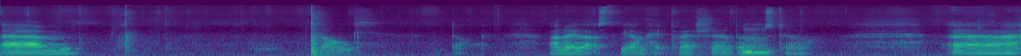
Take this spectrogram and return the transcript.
Um, donk, donk. I know that's the on hit pressure, but Mm. still. Uh,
